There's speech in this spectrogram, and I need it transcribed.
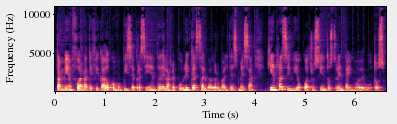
También fue ratificado como vicepresidente de la República Salvador Valdés Mesa, quien recibió 439 votos.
